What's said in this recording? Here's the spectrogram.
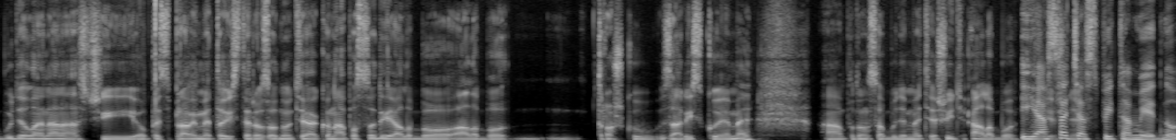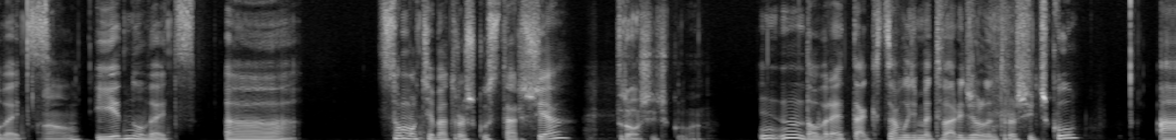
bude len na nás, či opäť spravíme to isté rozhodnutie ako naposledy, alebo, alebo trošku zariskujeme a potom sa budeme tešiť, alebo... Ja sa ťa spýtam jednu vec. No. Jednu vec. Uh, som od teba trošku staršia. Trošičku len. Dobre, tak sa budeme tváriť, že len trošičku. A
